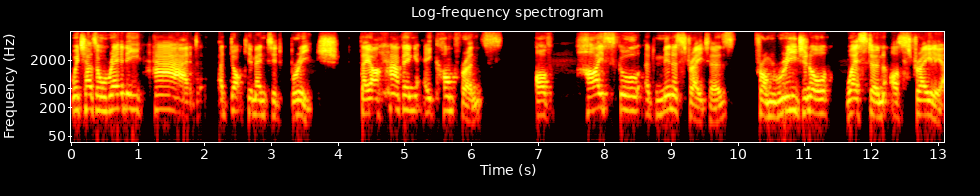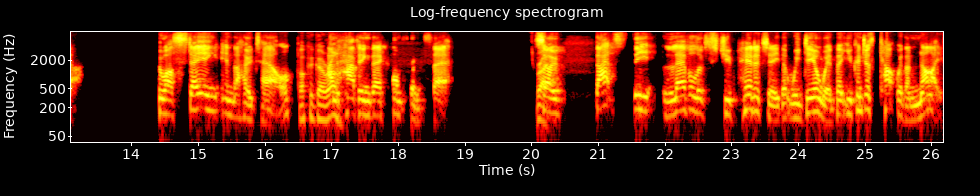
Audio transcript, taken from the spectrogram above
which has already had a documented breach. They are having a conference of high school administrators from regional Western Australia who are staying in the hotel what could go wrong? and having their conference there. Right. So that's the level of stupidity that we deal with that you can just cut with a knife.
